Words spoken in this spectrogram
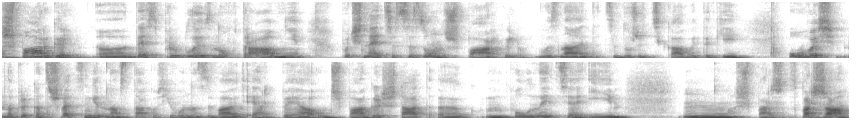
Шпаргель е, десь приблизно в травні почнеться сезон шпаргелю. Ви знаєте, це дуже цікавий такий овоч. Наприклад, Швецинген нас також його називають Erdbeer und Spargelstadt, е, полуниця і спаржа.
